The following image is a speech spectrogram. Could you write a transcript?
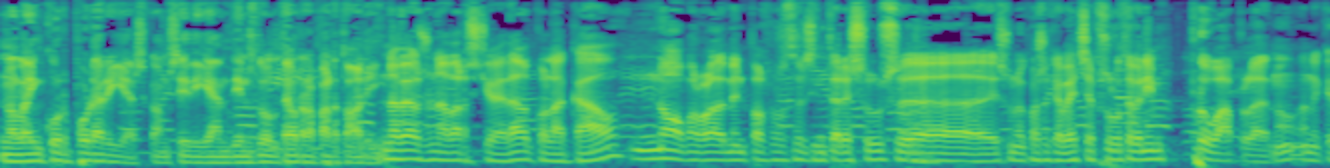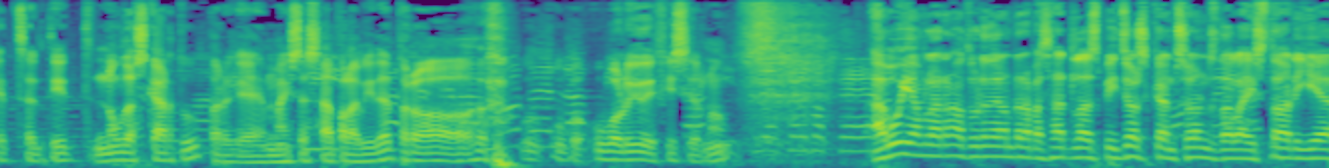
No la incorporaries, com si diguem, dins del teu repertori. No veus una versió, eh, del Colacao? No, malauradament pels nostres interessos eh, és una cosa que veig absolutament improbable, no? En aquest sentit, no ho descarto, perquè mai se sap a la vida, però ho, ho, ho veuria difícil, no? Avui amb l'Arnau Tordera hem repassat les pitjors cançons de la història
